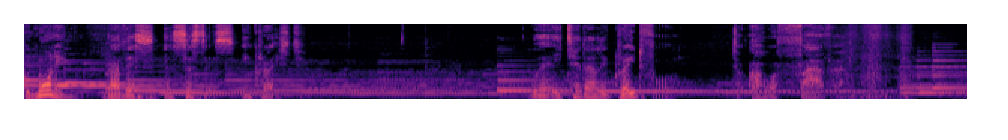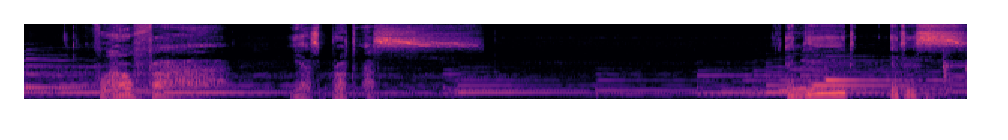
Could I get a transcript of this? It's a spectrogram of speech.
Good morning, brothers and sisters in Christ. We are eternally grateful to our Father for how far He has brought us. Indeed, it is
